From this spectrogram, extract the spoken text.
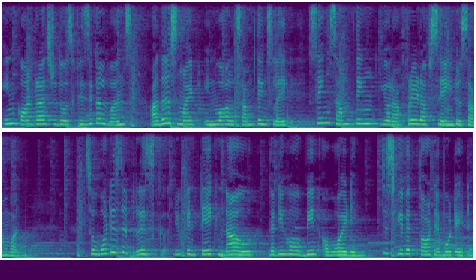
In contrast to those physical ones, others might involve some things like saying something you're afraid of saying to someone. So, what is that risk you can take now that you have been avoiding? Just give a thought about it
